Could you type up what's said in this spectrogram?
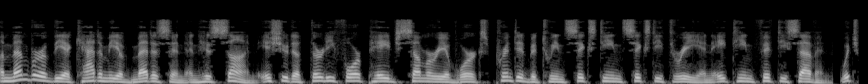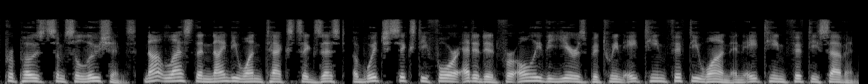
A member of the Academy of Medicine and his son issued a 34-page summary of works printed between 1663 and 1857, which proposed some solutions. Not less than 91 texts exist, of which 64 edited for only the years between 1851 and 1857.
